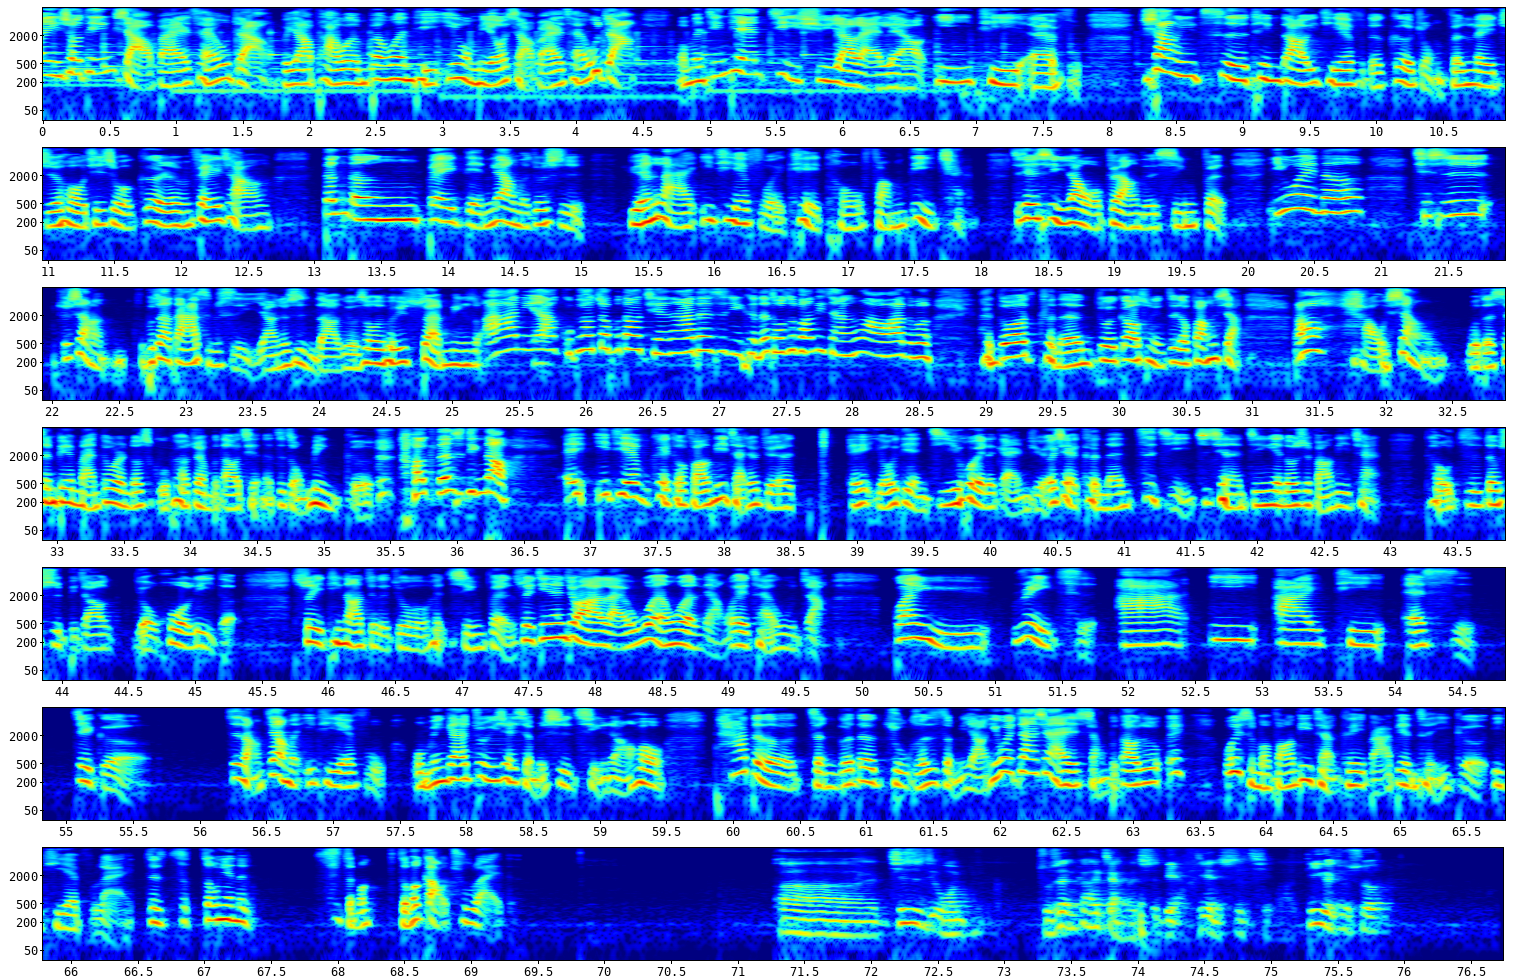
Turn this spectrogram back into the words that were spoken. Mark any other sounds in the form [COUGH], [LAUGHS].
欢迎收听小白财务长，不要怕问笨问题，因为我们有小白财务长。我们今天继续要来聊 ETF。上一次听到 ETF 的各种分类之后，其实我个人非常噔噔被点亮的，就是原来 ETF 也可以投房地产，这件事情让我非常的兴奋，因为呢，其实。就像不知道大家是不是一样，就是你知道有时候会去算命说啊，你啊股票赚不到钱啊，但是你可能投资房地产很好啊，怎么很多可能就会告诉你这个方向。然后好像我的身边蛮多人都是股票赚不到钱的这种命格，[LAUGHS] 然后但是听到诶 ETF 可以投房地产，就觉得诶有点机会的感觉，而且可能自己之前的经验都是房地产投资都是比较有获利的，所以听到这个就很兴奋。所以今天就要来问问两位财务长。关于 REITs R E I T S 这个这档这样的 ETF，我们应该注意一些什么事情？然后它的整个的组合是怎么样？因为大家现在还想不到，就是哎，为什么房地产可以把它变成一个 ETF 来？这这中间的是怎么怎么搞出来的？呃，其实我们主持人刚刚讲的是两件事情啊。第一个就是说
